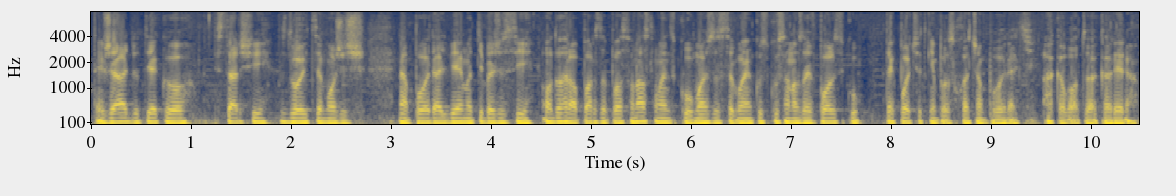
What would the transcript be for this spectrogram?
Takže Aďo, ty ako starší z dvojice môžeš nám povedať, viem o tebe, že si odohral pár zápasov na Slovensku, máš za sebou nejakú skúsenosť aj v Polsku, tak poď všetkým poslucháčom povedať, aká bola tvoja kariéra.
